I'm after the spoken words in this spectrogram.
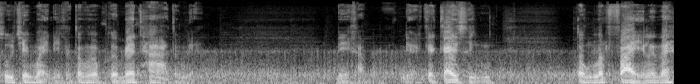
สู่เชียงใหม่นี่ก็ต้องอำเภอแม่ทาตรงเนี้ยนี่ครับเดี๋ยวใกล้ๆถึงตรงรถไฟแล้วนะ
